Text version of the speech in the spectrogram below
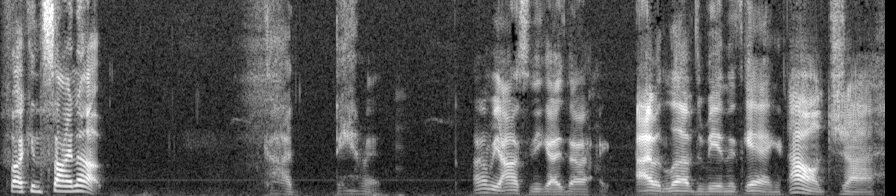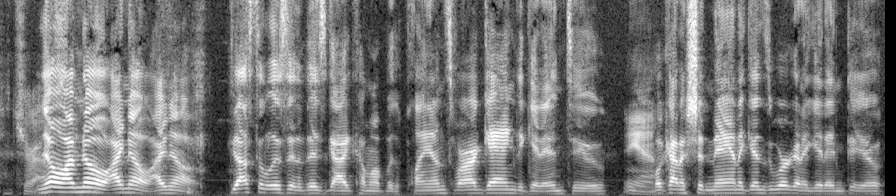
fucking sign up. God damn it. I'm gonna be honest with you guys though. I, I would love to be in this gang. Oh, ja. No, I'm no, I know, I know. Just to listen to this guy come up with plans for our gang to get into. Yeah. What kind of shenanigans we're gonna get into.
